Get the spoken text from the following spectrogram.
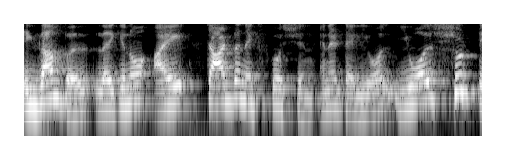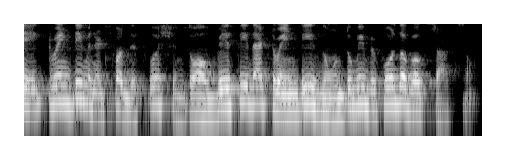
Example, like, you know, I start the next question and I tell you all, you all should take 20 minutes for this question. So obviously that 20 is known to me before the work starts. No?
